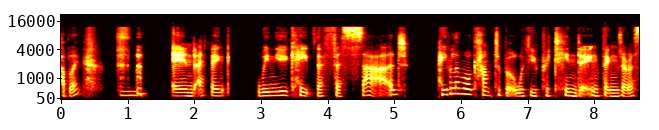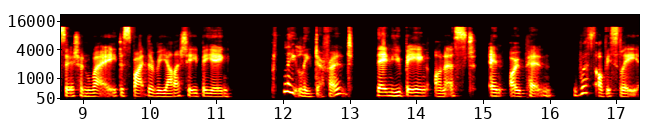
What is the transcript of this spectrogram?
public. Mm. and I think when you keep the facade, people are more comfortable with you pretending things are a certain way, despite the reality being completely different than you being honest and open with obviously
